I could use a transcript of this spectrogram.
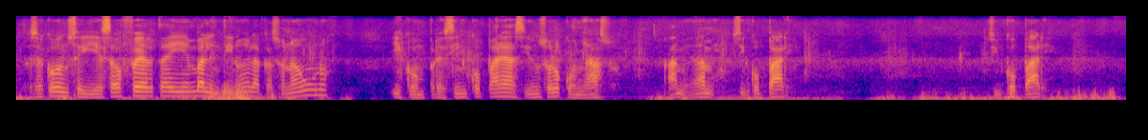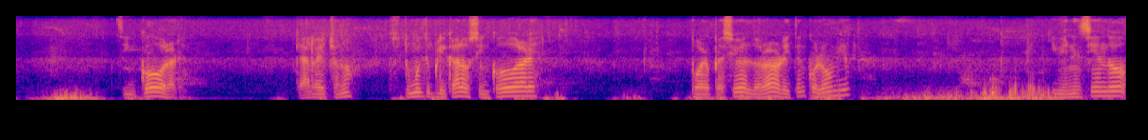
Entonces conseguí esa oferta ahí en Valentino de la Casona 1 y compré cinco pares así de un solo coñazo. Dame, dame, cinco pares. Cinco pares. Cinco dólares. Qué arrecho, ¿no? Entonces tú multiplicas los cinco dólares por el precio del dólar ahorita en Colombia y vienen siendo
